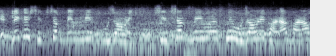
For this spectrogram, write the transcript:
એટલે કે શિક્ષક દિનની ઉજવણી. શિક્ષક દિવસની ઉજવણી ઘણા ઘણા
